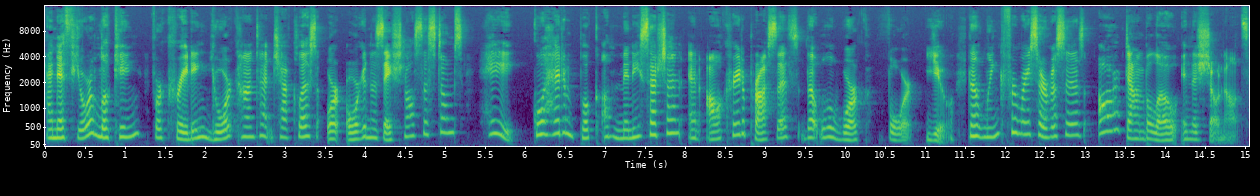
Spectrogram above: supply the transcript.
And if you're looking for creating your content checklist or organizational systems, hey, go ahead and book a mini session and I'll create a process that will work for you. The link for my services are down below in the show notes.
